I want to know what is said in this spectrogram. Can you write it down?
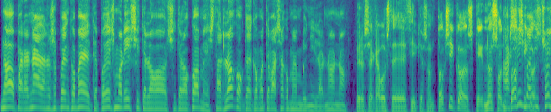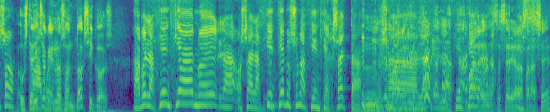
No, para nada, no se pueden comer. Te puedes morir si te lo, si te lo comes. ¿Estás loco? ¿Qué? ¿Cómo te vas a comer un vinilo? No, no. Pero se acaba usted de decir que son tóxicos, que no son ¿Ah, sí? ¿Yo he tóxicos. dicho eso? Usted ha Ah, dicho que no son tóxicos. A ver, la ciencia no es, la, o sea, la ciencia no es una ciencia exacta. O sea, vale. la, la ciencia Vale, esa sería la es- frase.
